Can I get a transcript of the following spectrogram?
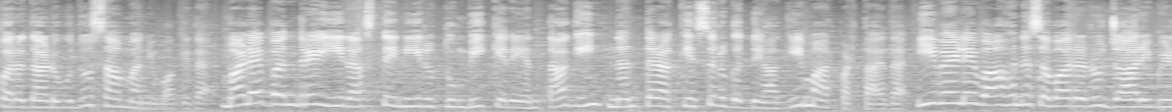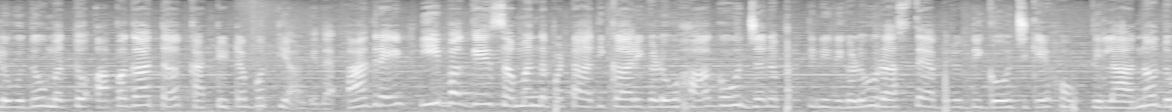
ಪರದಾಡುವುದು ಸಾಮಾನ್ಯವಾಗಿದೆ. ಮಳೆ ಬಂದ್ರೆ ಈ ರಸ್ತೆ ನೀರು ತುಂಬಿ ಕೆರೆಯಂತಾಗಿ ನಂತರ ಕೆಸರುಗದ್ದೆಯಾಗಿ ಮಾರ್ಪಡ್ತಾ ಇದೆ. ಈ ವೇಳೆ ವಾಹನ ಸವಾರರು ಜಾರಿ ಬೀಳುವುದು ಮತ್ತು ಅಪಘಾತ ಕಟ್ಟಿಟ್ಟ ಬುತ್ತಿಯಾಗಿದೆ. ಆದ್ರೆ ಈ ಬಗ್ಗೆ ಸಂಬಂಧಪಟ್ಟ ಅಧಿಕಾರಿಗಳು ಹಾಗೂ ಜನಪ್ರತಿನಿಧಿಗಳು ರಸ್ತೆ ಅಭಿವೃದ್ಧಿ ಗೋಜಿಗೆ ಹೋಗ್ತಿಲ್ಲ ಅನ್ನೋದು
